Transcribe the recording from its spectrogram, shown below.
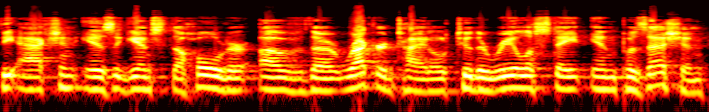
The action is against the holder of the record title to the real estate in possession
